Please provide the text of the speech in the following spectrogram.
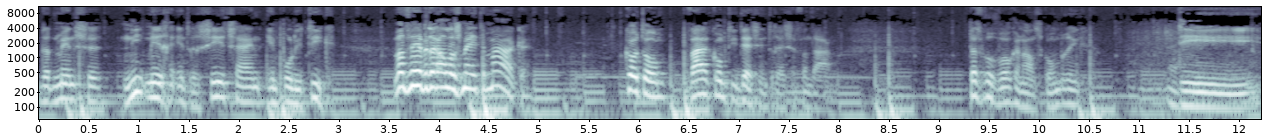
dat mensen niet meer geïnteresseerd zijn in politiek? Want we hebben er alles mee te maken. Kortom, waar komt die desinteresse vandaan? Dat vroegen we ook aan Hans Kombrink. Die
